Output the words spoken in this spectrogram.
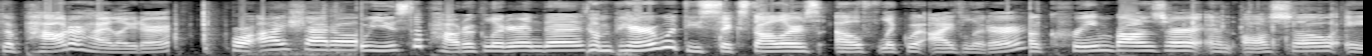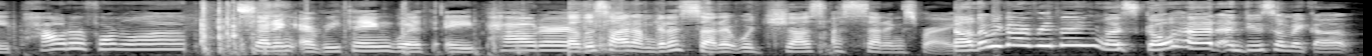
the powder highlighter. For eyeshadow, we use the powder glitter in this. Compare it with the $6 e.l.f. liquid eye glitter, a cream bronzer, and also a powder formula. Setting everything with a powder. The other side, I'm gonna set it with just a setting spray. Now that we got everything, let's go ahead and do some makeup.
